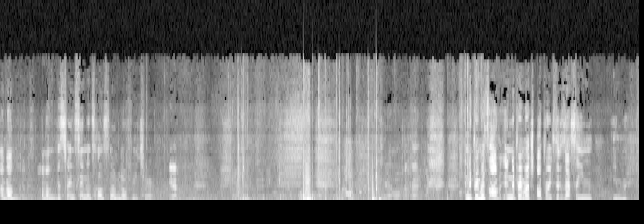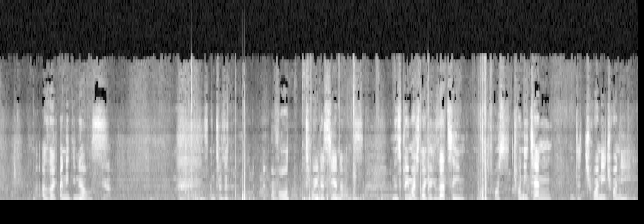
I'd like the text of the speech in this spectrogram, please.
about about between Sienna and Stow N Go feature. Yeah. yeah. Okay. And it pretty much op- and it pretty much operates the exact same same as like anything else. Yeah. In terms of of all three the Siennas. And it's pretty much like exact same of course 2010 to 2020.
